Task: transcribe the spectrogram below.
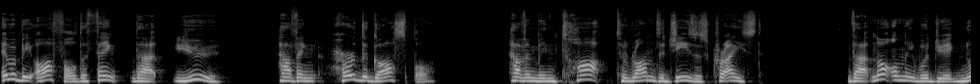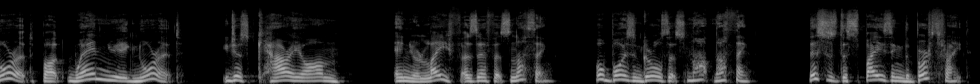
It would be awful to think that you, having heard the gospel, having been taught to run to Jesus Christ, that not only would you ignore it, but when you ignore it, you just carry on in your life as if it's nothing. Oh, boys and girls, it's not nothing. This is despising the birthright.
